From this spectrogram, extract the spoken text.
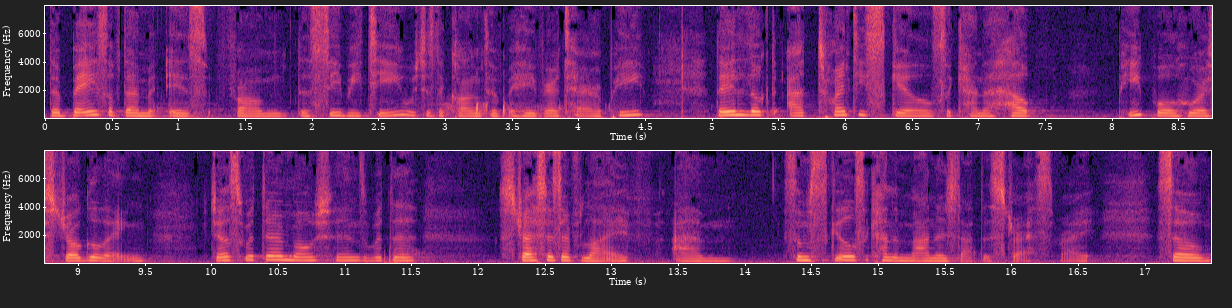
the base of them is from the CBT, which is the cognitive behavior therapy. They looked at 20 skills to kind of help people who are struggling just with their emotions, with the stressors of life, um, some skills to kind of manage that distress, right? So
